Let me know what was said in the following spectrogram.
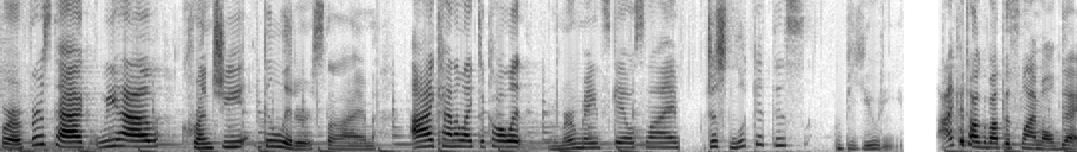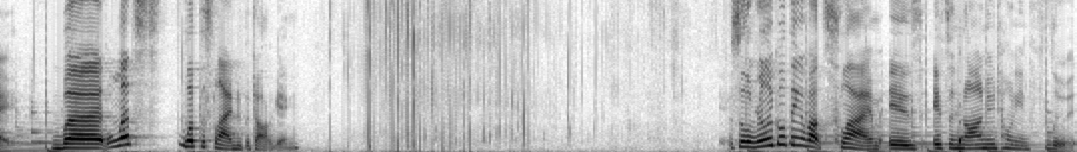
For our first hack, we have crunchy glitter slime. I kind of like to call it mermaid scale slime. Just look at this beauty. I could talk about this slime all day, but let's let the slime do the talking. So the really cool thing about slime is it's a non-Newtonian fluid.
